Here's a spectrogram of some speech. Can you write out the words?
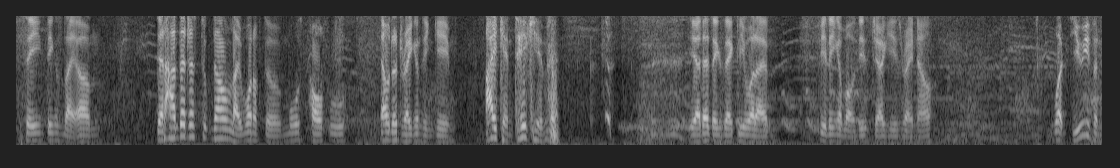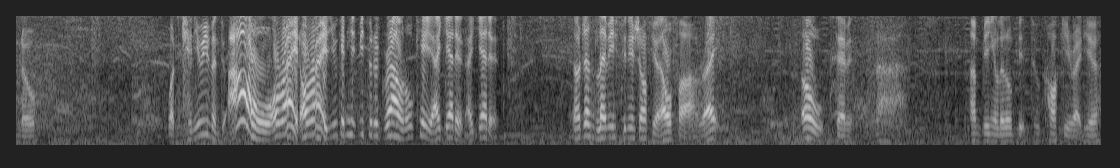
saying things like um that hunter just took down like one of the most powerful elder dragons in game. I can take him. yeah, that's exactly what I'm feeling about these Jaggis right now. What do you even know? What can you even do? Ow! Alright, alright, you can hit me to the ground. Okay, I get it, I get it. Now just let me finish off your alpha, right? Oh, damn it. I'm being a little bit too cocky right here.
